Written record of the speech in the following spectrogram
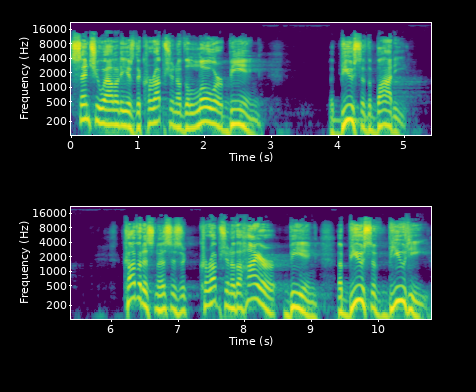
Sensuality is the corruption of the lower being, abuse of the body. Covetousness is a corruption of the higher being, abuse of beauty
